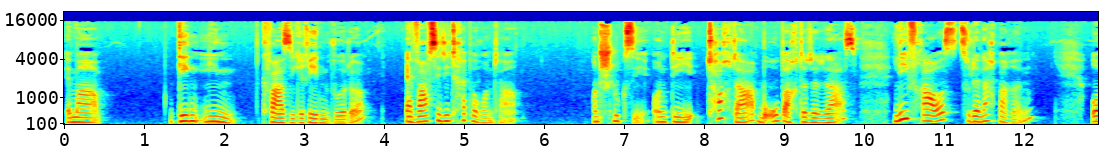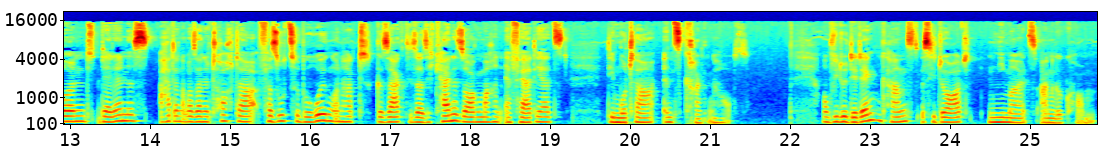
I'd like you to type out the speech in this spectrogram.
immer gegen ihn quasi reden würde. Er warf sie die Treppe runter und schlug sie. Und die Tochter beobachtete das, lief raus zu der Nachbarin und der Dennis hat dann aber seine Tochter versucht zu beruhigen und hat gesagt, sie soll sich keine Sorgen machen, er fährt jetzt die Mutter ins Krankenhaus. Und wie du dir denken kannst, ist sie dort niemals angekommen.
